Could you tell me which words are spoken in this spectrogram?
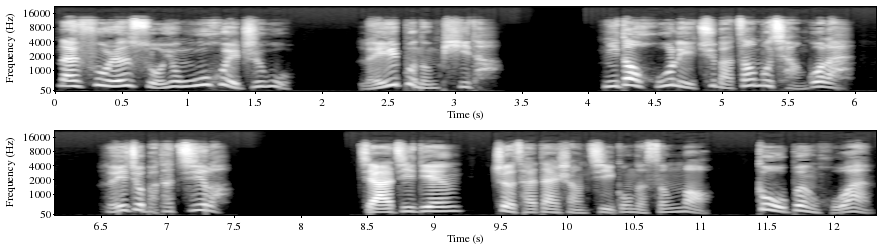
乃妇人所用污秽之物，雷不能劈他。你到湖里去把脏布抢过来，雷就把他击了。贾继颠这才戴上济公的僧帽，够奔湖岸，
